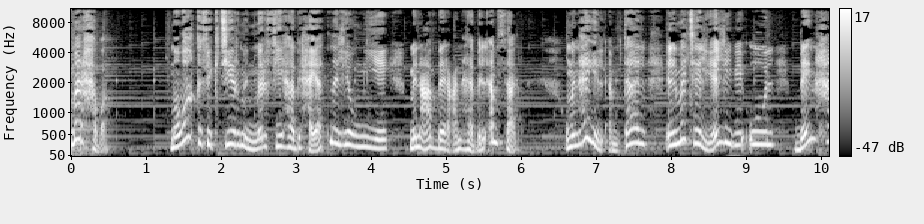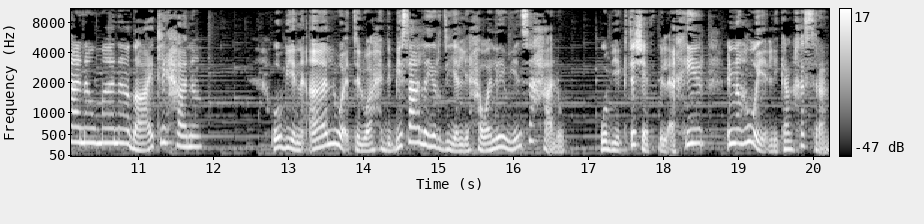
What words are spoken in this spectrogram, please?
مرحبا. مواقف كتير منمر فيها بحياتنا اليومية منعبر عنها بالأمثال. ومن هي الأمثال المثل يلي بيقول بين حانة ومانا ضاعت لي حانة. وبينقال وقت الواحد بيسعى ليرضي يلي حواليه وينسى حاله. وبيكتشف بالأخير إنه هو يلي كان خسران.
